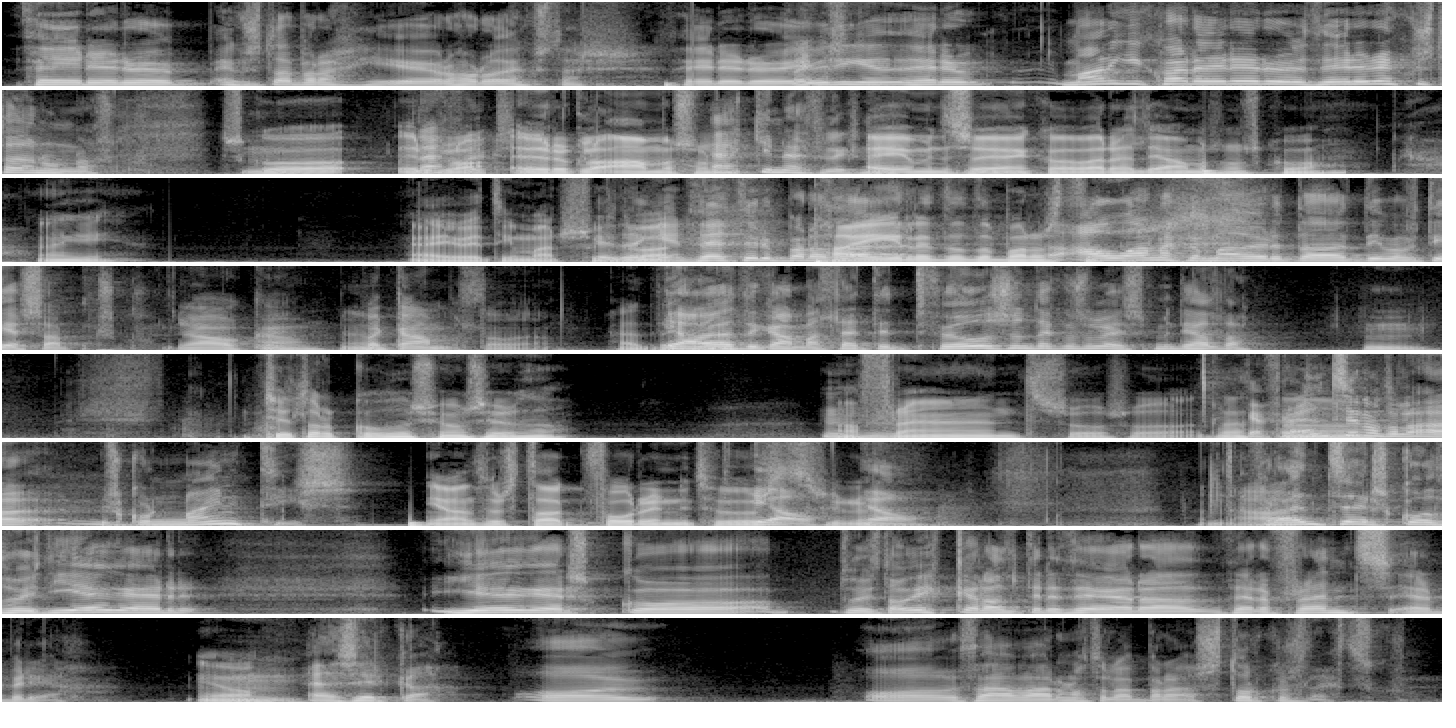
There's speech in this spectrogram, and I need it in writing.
þeir eru einhvers stað bara, ég er að horfa á einhvers stað þeir eru, ég veit ekki, þeir eru man ekki hvað þeir eru, þeir eru einhvers stað núna sko. sko, Netflix. öruglega Amazon. Ekki Netflix Ef ég myndi segja einhvað að vera held í Amazon sko Ekki. Já, ég veit ekki maður Ég veit ekki, en þetta eru bara það Pærið þetta bara á annarka maður þetta DFD safn sko. Já, ok. Það er gamalt á það. Þetta já, er þetta er gammalt, þetta er 2000 eitthvað svo leis myndi ég halda. Mm. Tjóðlar góða sjónsýri það Mhm. Að Friends og svo þetta. Já, Friends er náttúrulega sko 90s Já, en þú veist, það fór inn í 2000 Já, skilur. já. Friends er sko, þú veist, ég er ég er sko þú veist, á ykkar aldri þegar, að, þegar Friends er að byrja, Já, Mm. eða cirka og, og það var náttúrulega bara stórkostlegt sko.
